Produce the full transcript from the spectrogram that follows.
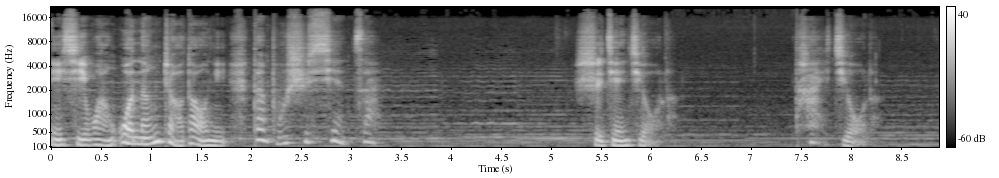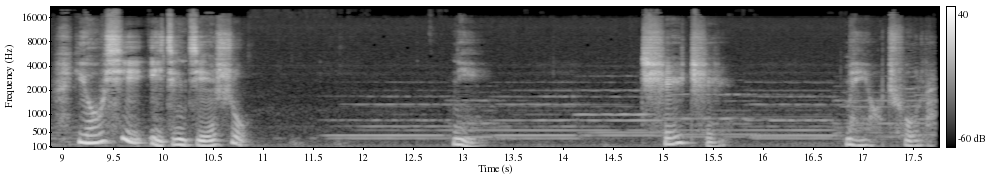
你希望我能找到你，但不是现在。时间久了。久了，游戏已经结束，你迟迟没有出来。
